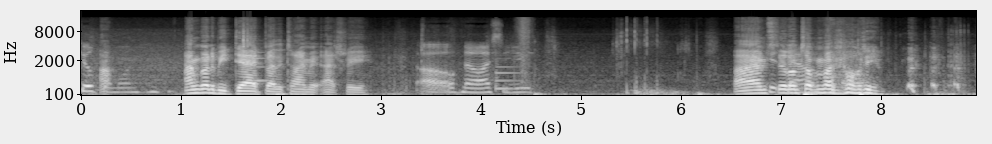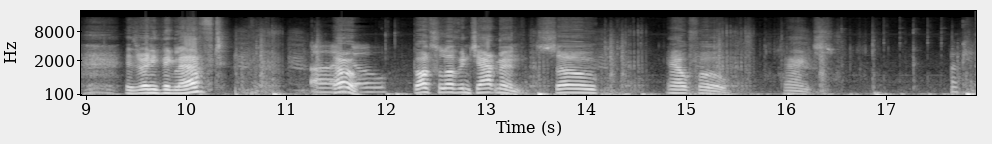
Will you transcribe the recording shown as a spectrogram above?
Killed Ah. someone. I'm gonna be dead by the time it actually. Oh no, I see you. I'm Get still on top of my down. podium. Is there anything left? Uh, Oh. no. Bottle of enchantment. So helpful. Thanks. Okay,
